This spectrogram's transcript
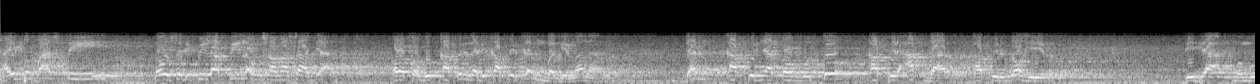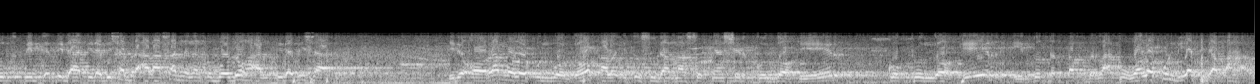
Nah itu pasti. Nggak usah dipilah-pilah sama saja. Kalau togut kafir nggak dikafirkan bagaimana Dan kafirnya togut itu kafir akbar, kafir dohir. Tidak tidak tidak bisa beralasan dengan kebodohan, tidak bisa. Jadi orang walaupun bodoh, kalau itu sudah masuknya syirkun dohir, kufrun dohir, itu tetap berlaku. Walaupun dia tidak paham.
